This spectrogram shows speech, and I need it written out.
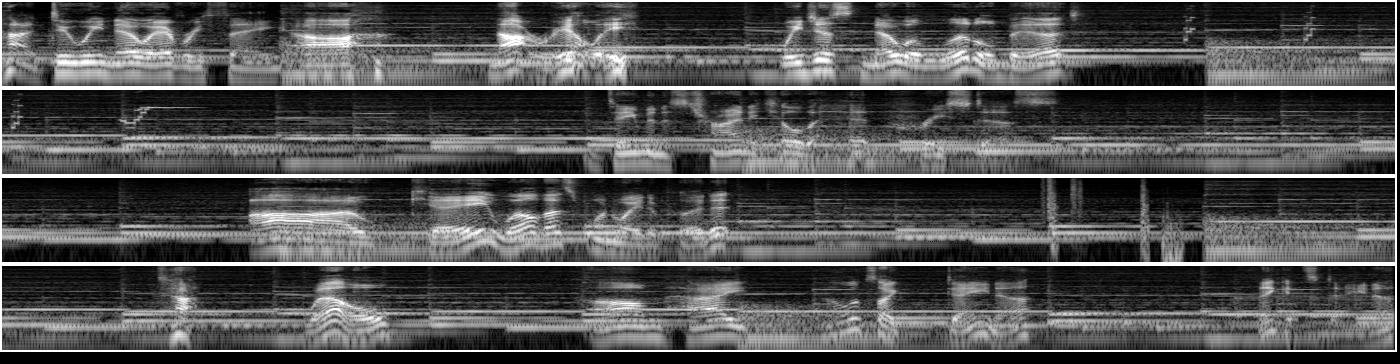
Do we know everything? Uh, not really. We just know a little bit. The demon is trying to kill the head priestess. Ah, okay. Well, that's one way to put it. Ha. well. Um, hi. It looks like Daena. I think it's Daena.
